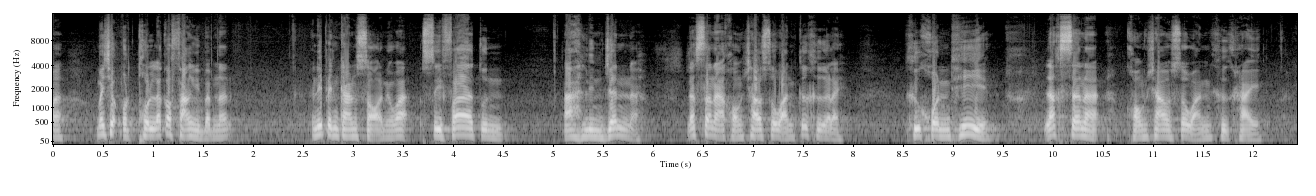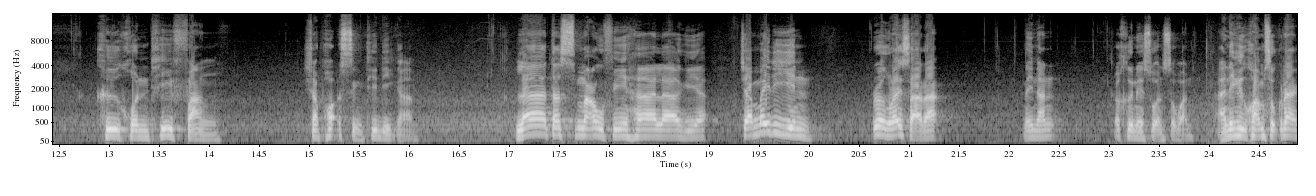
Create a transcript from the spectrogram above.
มา ไม่ใช่อดทนแล้วก็ฟังอยู่แบบนั้น อันนี้เป็นการสอนว่าซีฟาตุนอะลินจันนะลักษณะของชาวสวรรค์ก็คืออะไร คือคนที่ลักษณะของชาวสวรรค์คือใคร คือคนที่ฟังเฉพาะสิ่งที่ดีงามลาตัสมาอูฟีฮาลากียจะไม่ได้ยินเรื่องไร้สาระ ในนั้นก็คือในสวนสวรรค์ อันนี้คือความสุขแรก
